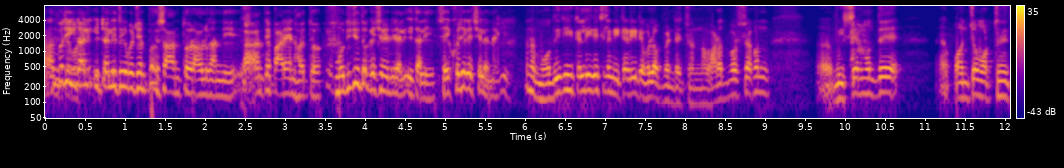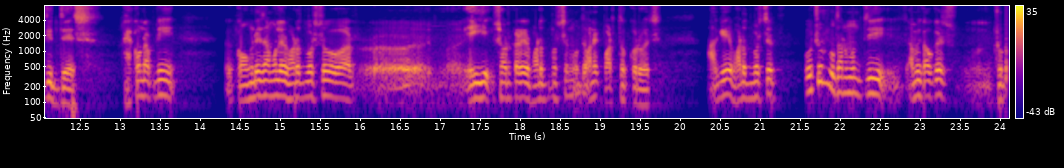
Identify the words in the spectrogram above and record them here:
তারা বলছি ইটালি ইটালি থেকে বলছেন পয়সা আনতো রাহুল গান্ধী আনতে পারেন হয়তো। মোদিজি তো গেছিলেন ইটালি সেই খোঁজে গেছিলেন নাকি? না না মোদিজি ইটালি গেছিলেন ইটালি ডেভেলপমেন্টের জন্য। ভারতবর্ষ এখন বিশ্বের মধ্যে পঞ্চম অর্থনীতির দেশ। এখন আপনি কংগ্রেস আমলের ভারতবর্ষ আর এই সরকারের ভারতবর্ষের মধ্যে অনেক পার্থক্য রয়েছে। আগে ভারতবর্ষের প্রচুর প্রধানমন্ত্রী আমি কাউকে ছোট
